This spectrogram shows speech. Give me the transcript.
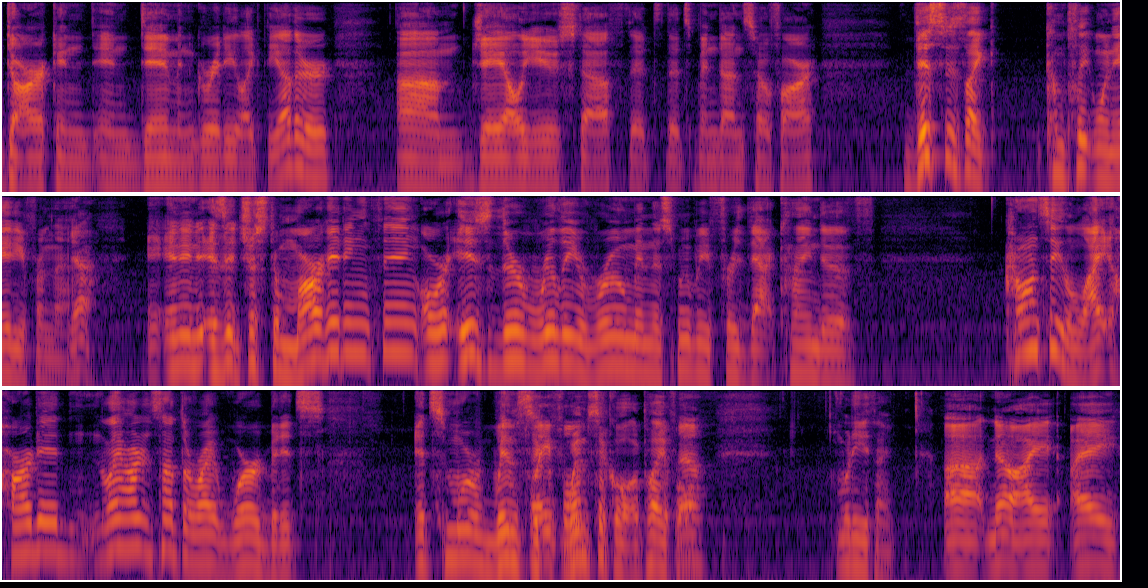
dark and, and dim and gritty like the other um, JLU stuff that, that's been done so far. This is like complete 180 from that. Yeah. And is it just a marketing thing, or is there really room in this movie for that kind of? I won't say lighthearted. Lighthearted's not the right word, but it's it's more whimsical, Playful? whimsical or playful. Yeah. What do you think? Uh, no, I, I,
